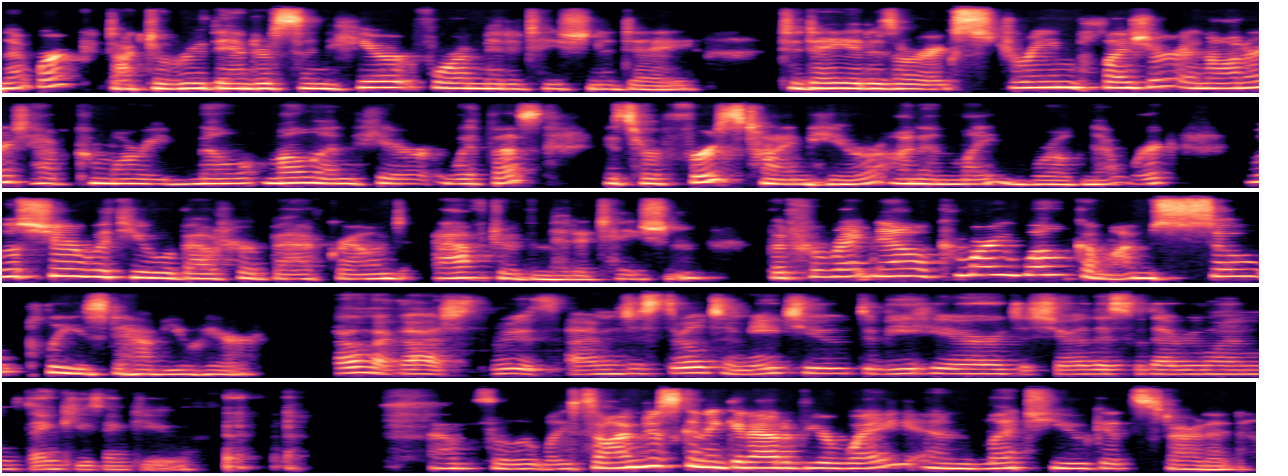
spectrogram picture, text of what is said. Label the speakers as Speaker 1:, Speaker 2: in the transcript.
Speaker 1: Network. Dr. Ruth Anderson here for a meditation a day. Today, it is our extreme pleasure and honor to have Kumari Mullin here with us. It's her first time here on Enlightened World Network. We'll share with you about her background after the meditation. But for right now, Kumari, welcome. I'm so pleased to have you here.
Speaker 2: Oh my gosh, Ruth, I'm just thrilled to meet you, to be here, to share this with everyone. Thank you. Thank you.
Speaker 1: Absolutely. So I'm just going to get out of your way and let you get started.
